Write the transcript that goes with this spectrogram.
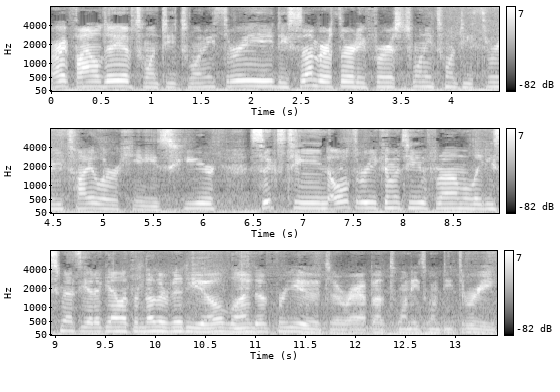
All right, final day of 2023, December 31st, 2023. Tyler Hays here, 1603, coming to you from Ladysmith yet again with another video lined up for you to wrap up 2023.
